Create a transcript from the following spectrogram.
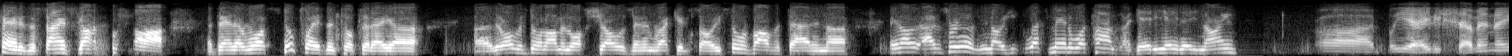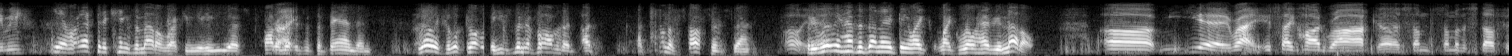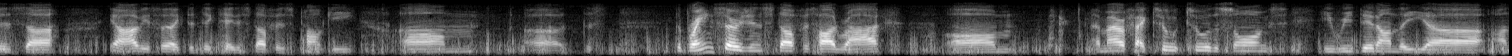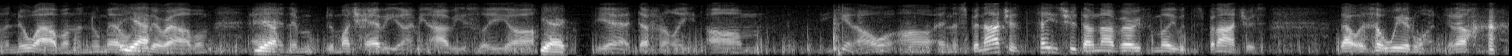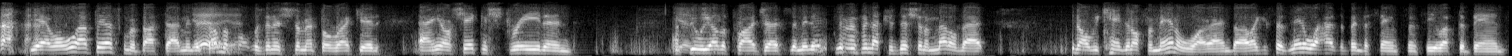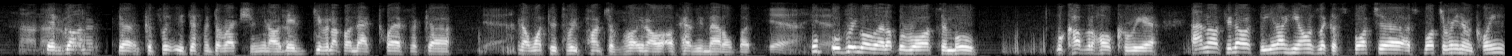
Dictators, the Science Gone Too Far, a band that Ross still plays until today. Uh, uh, they're always doing on and off shows and in records, so he's still involved with that. And uh, you know, I was really, you know, he left Man at what time? Like 88, 89? Uh, yeah, 87 maybe. Yeah, right after the Kings of Metal record, he, he uh, started Right. ways with the band, and really, if you look, at- he's been involved in a, a, a ton of stuff since then. Oh, yeah. But he really hasn't done anything like like real heavy metal. Uh, yeah, right. It's like hard rock. Uh, some some of the stuff is, uh, you know, obviously like the Dictator stuff is punky. Um, uh, the the Brain Surgeon stuff is hard rock. Um, as a matter of fact, two two of the songs he redid on the uh, on the new album, the new Metal Yeah. Leader album, and Yeah. they're, they're much heavier. I mean, obviously. Uh, Yeah, yeah, definitely. Um, you know, uh, and the Spinatras. To tell you the truth, I'm not very familiar with the Spinatras. That was a weird one, you know. yeah. Well, we'll have to ask him about that. I mean, Yeah, the Thunder yeah. Was an instrumental record, and you know, Shakin' Street and a Yeah, few of the other projects. I mean, it's never been that tradition of metal that you know we came off of Manowar, and uh, like I said, Manowar hasn't been the same since he left the band. No, They've gone all. a completely different direction. You know, they've given up on that classic, uh, Yeah, you know, one, two, three punch of you know of heavy metal. But yeah, we'll, yeah. we'll bring all that up with Ross, and we'll we'll cover the whole career. I don't know if you noticed, but you know he owns like a sports uh, a sports arena in Queens,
